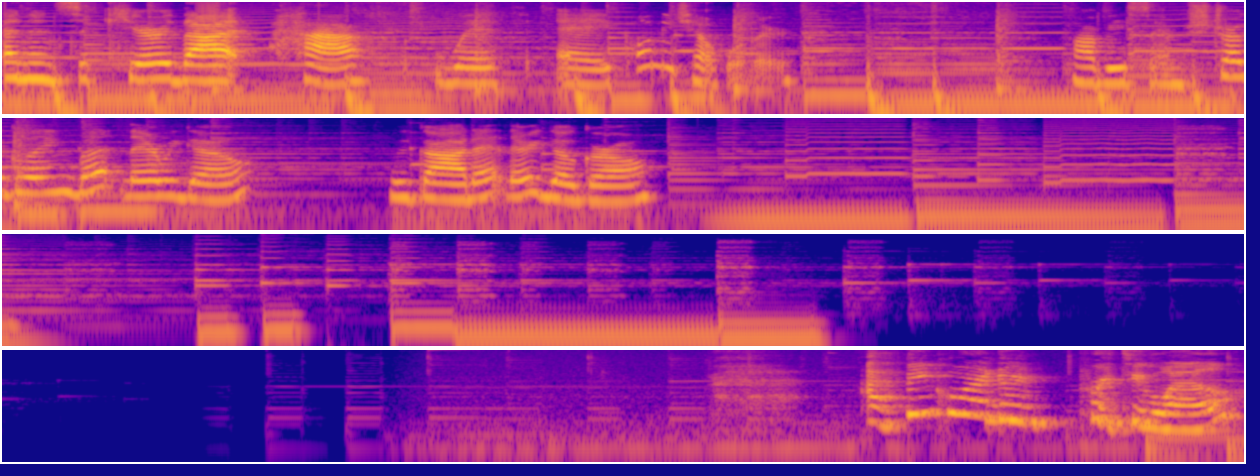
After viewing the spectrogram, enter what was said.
and then secure that half with a ponytail holder. Obviously I'm struggling, but there we go. We got it. There you go, girl. We're doing pretty well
